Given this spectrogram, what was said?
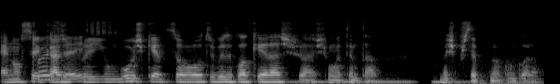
a não ser que Pois haja é por aí um Busquets ou outra coisa qualquer, acho, acho um atentado. Mas percebo que não concordo.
